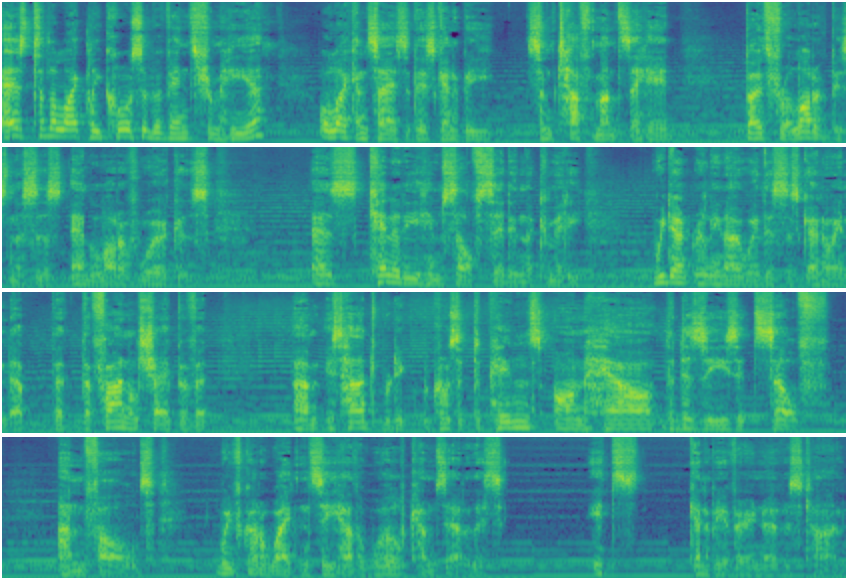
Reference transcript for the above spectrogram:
As to the likely course of events from here, all I can say is that there's going to be some tough months ahead, both for a lot of businesses and a lot of workers. As Kennedy himself said in the committee, we don't really know where this is going to end up. That the final shape of it um, is hard to predict because it depends on how the disease itself unfolds we've got to wait and see how the world comes out of this. It's going to be a very nervous time.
